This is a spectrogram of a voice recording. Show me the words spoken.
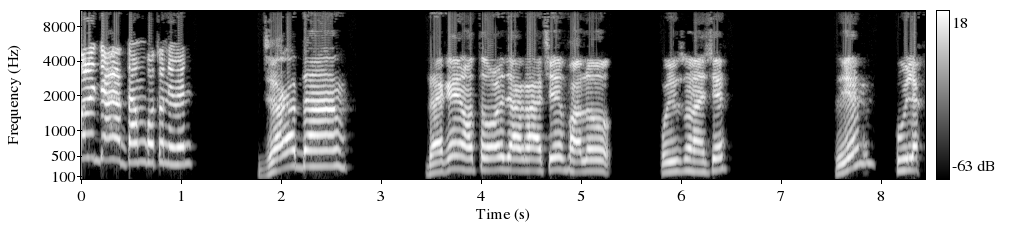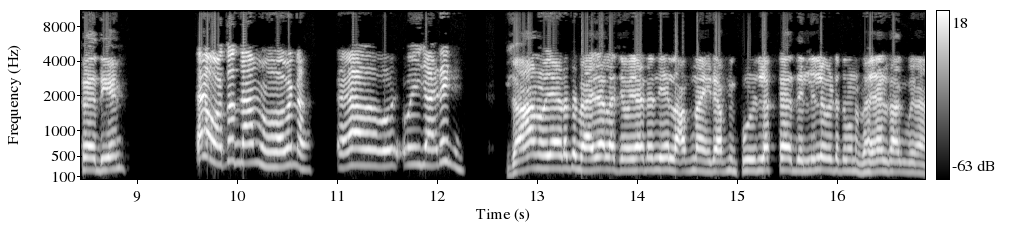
বলেন জায়গার দাম কত নেবেন? জায়গার দাম? দেখেন অত বড় জায়গা আছে ভালো পজিশন আছে। দিন কুড়ি লাখ টাকা দিন এ, অত দাম হবে না। ওই- ওই জায়গাটাই যান ওই জায়গাটাতে ভেজাল আছে ওই জায়গাটা দিয়ে লাভ নাই। এটা আপনি কুড়ি লাখ টাকা দিয়ে নিলে ওইটা তোমার ভেজাল থাকবে না।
